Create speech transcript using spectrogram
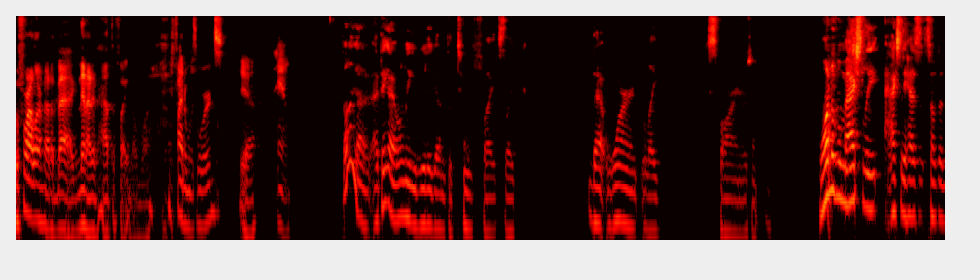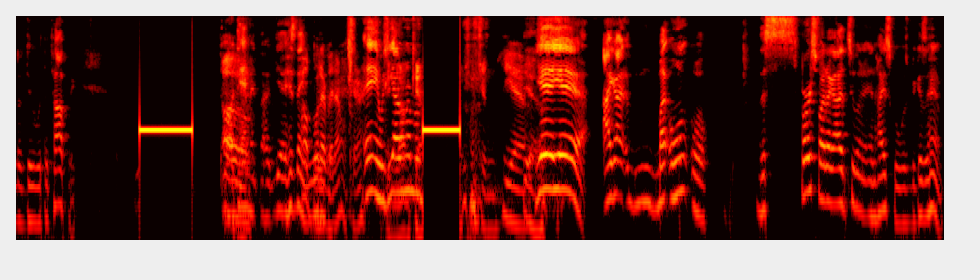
before I learned how to bag. And then I didn't have to fight no more. fight him with words. Yeah, Damn. I only got, I think I only really got into two fights like that weren't like sparring or something. One of them actually actually has something to do with the topic. Oh, damn it! Uh, yeah, his name, I'll whatever. it, I don't care. Anyways, you gotta remember. Fucking- yeah. Yeah. Yeah, yeah, yeah. I got my own. Well, this first fight I got into in, in high school was because of him.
